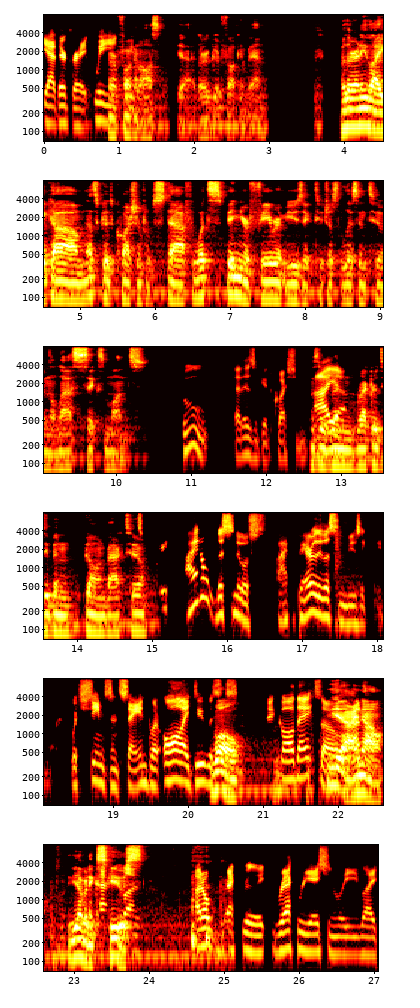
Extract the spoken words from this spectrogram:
Yeah, they're great. We They're fucking awesome. Yeah, they're a good fucking band. Are there any like um that's a good question from Steph. What's been your favorite music to just listen to in the last six months? Ooh, that is a good question. Has there I uh, been records you've been going back to? I don't listen to a. I barely listen to music anymore, which seems insane. But all I do is Whoa. all day. So yeah, I don't- know. You have an excuse. I don't recre- recreationally like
